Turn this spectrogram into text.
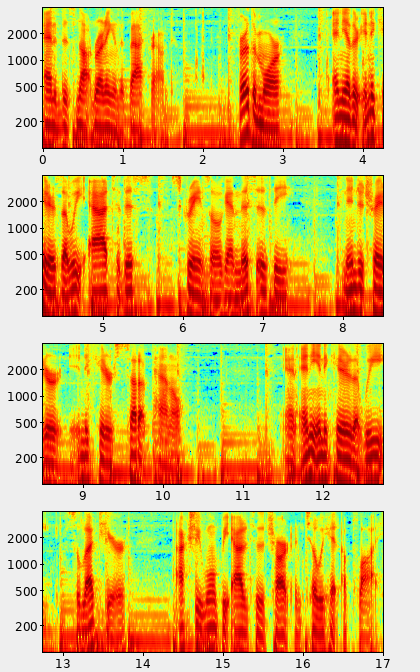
and it is not running in the background. Furthermore, any other indicators that we add to this screen, so again, this is the NinjaTrader indicator setup panel, and any indicator that we select here actually won't be added to the chart until we hit apply.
